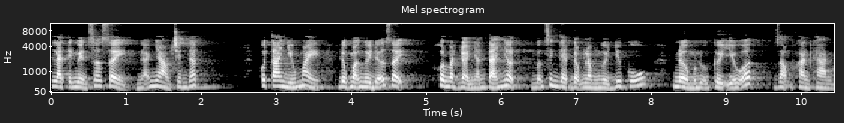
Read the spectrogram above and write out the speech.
là tình nguyện sơ sẩy, ngã nhào trên đất. Cô ta nhíu mày, được mọi người đỡ dậy. Khuôn mặt nhỏ nhắn tái nhợt, vẫn xinh đẹp động lòng người như cũ, nở một nụ cười yếu ớt, giọng khàn khàn.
